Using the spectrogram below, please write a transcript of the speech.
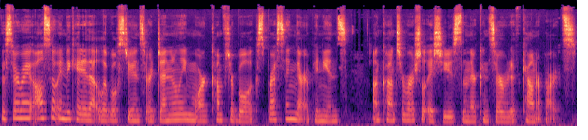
The survey also indicated that liberal students are generally more comfortable expressing their opinions on controversial issues than their conservative counterparts.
